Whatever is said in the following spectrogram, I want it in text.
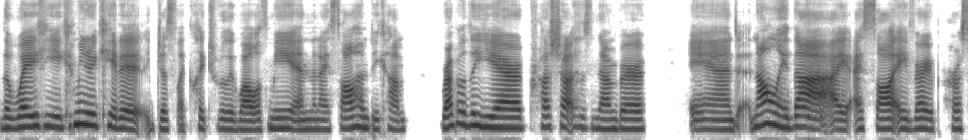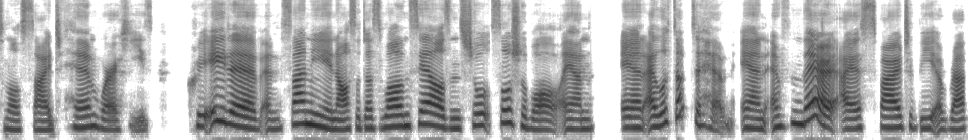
the way he communicated just like clicked really well with me. And then I saw him become rep of the year, crush out his number and not only that, I, I saw a very personal side to him where he's creative and funny and also does well in sales and so- sociable. And and I looked up to him. And and from there, I aspired to be a rep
